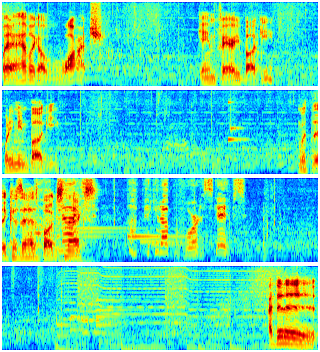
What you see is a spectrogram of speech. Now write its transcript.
Wait, I have like a watch. Game very buggy. What do you mean buggy? With because it has bug Nice. snacks. Uh, pick it up before it escapes. I did it.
